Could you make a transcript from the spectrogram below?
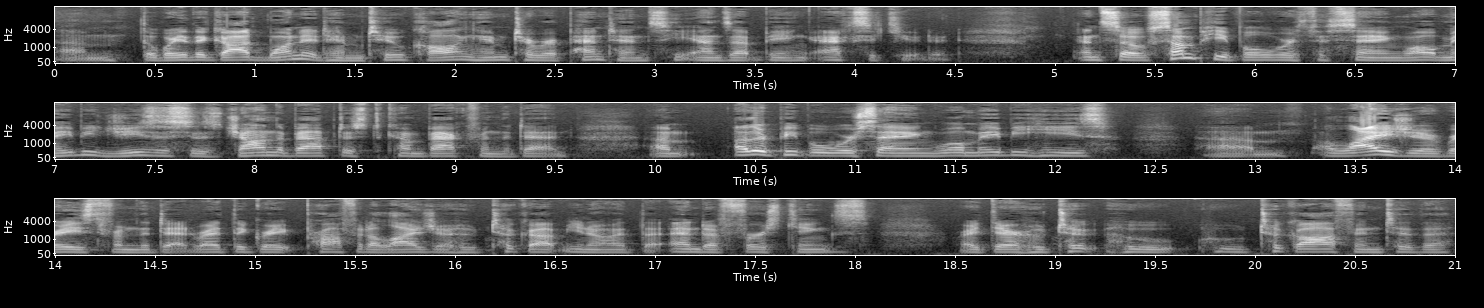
um, the way that God wanted him to, calling him to repentance, he ends up being executed. And so some people were saying, well, maybe Jesus is John the Baptist to come back from the dead. Um, other people were saying, well, maybe he's um, Elijah raised from the dead, right? The great prophet Elijah who took up, you know, at the end of First Kings, right there, who took who who took off into the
